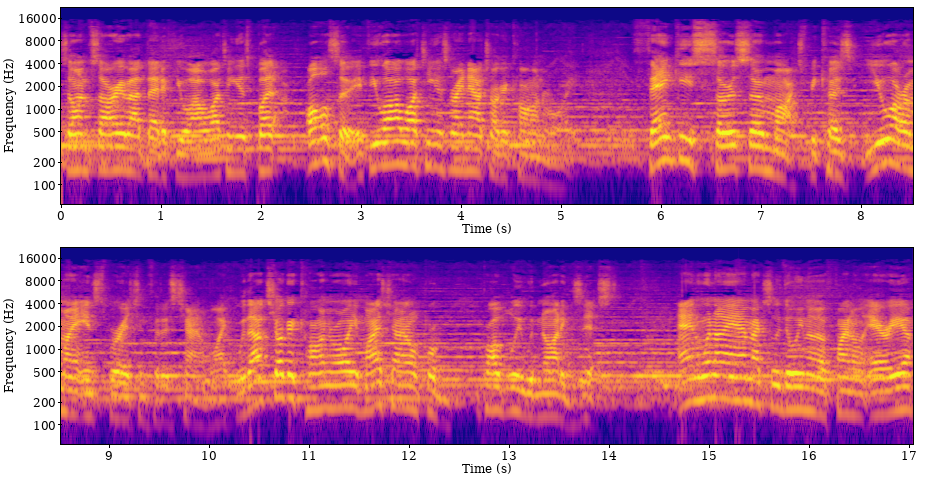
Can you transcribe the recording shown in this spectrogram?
So I'm sorry about that if you are watching this. But also, if you are watching this right now, Chuggaaconroy, Thank you so, so much, because you are my inspiration for this channel. Like, without Chuggaaconroy, my channel pro probably would not exist. And when I am actually doing the final area,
